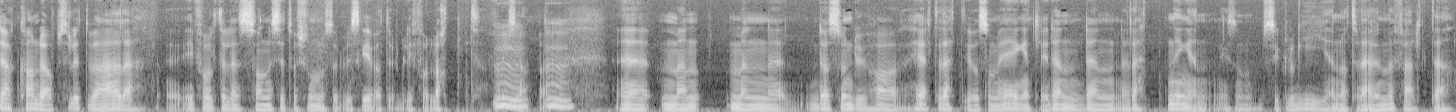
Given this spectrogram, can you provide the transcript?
da kan det absolutt være, eh, i forhold til sånne situasjoner som du beskriver, at du blir forlatt, f.eks. For mm. mm. men men eh, det som du har helt rett i, og som egentlig den, den retningen liksom, psykologien og traumefeltet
